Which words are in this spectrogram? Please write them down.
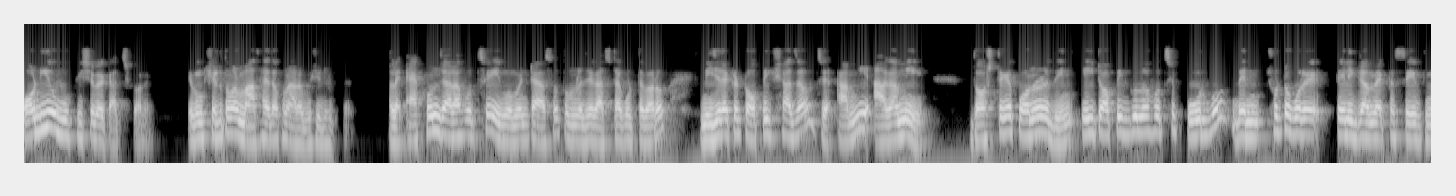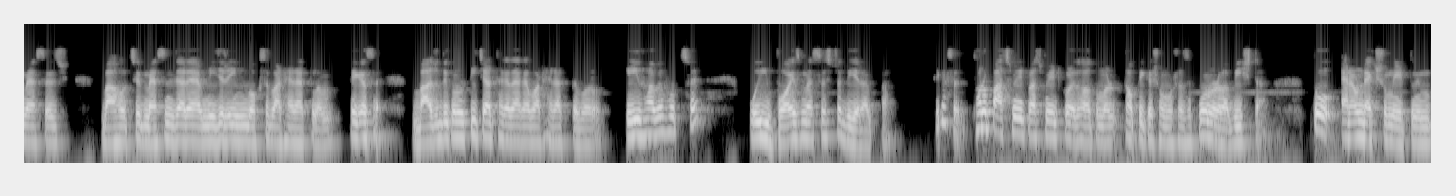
অডিও বুক হিসেবে কাজ করে এবং সেটা তোমার মাথায় তখন আরও বেশি ঢুকবে। তাহলে এখন যারা হচ্ছে এই মোমেন্টে আসো তোমরা যে কাজটা করতে পারো, নিজের একটা টপিক সাজাও যে আমি আগামী দশ থেকে পনেরো দিন এই টপিকগুলো হচ্ছে পড়ব দেন ছোট করে টেলিগ্রামে একটা সেভড মেসেজ বা হচ্ছে মেসেঞ্জারে নিজের ইনবক্সে পাঠিয়ে রাখলাম, ঠিক আছে? বা যদি কোনো টিচার থাকে তাকে পাঠিয়ে রাখতে পারো। এইভাবে হচ্ছে ওই ভয়েস মেসেজটা দিয়ে রাখবা। ঠিক আছে? ধরো পাঁচ মিনিট পাঁচ মিনিট করে ধরো তোমার টপিকের সমস্যা আছে, পনেরো বা বিশটা। তো অ্যারাউন্ড একশো মিনিট তুমি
